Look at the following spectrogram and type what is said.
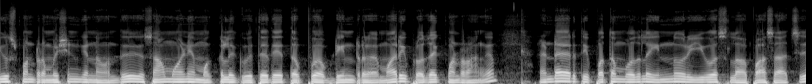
யூஸ் பண்ணுற மிஷின் கன்னை வந்து சாமானிய மக்களுக்கு விற்றதே தப்பு அப்படின்ற மாதிரி ப்ரொஜெக்ட் பண்ணுறாங்க ரெண்டாயிரத்தி பத்தொம்போதில் இன்னொரு யூஎஸ் லா பாஸ் ஆச்சு.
